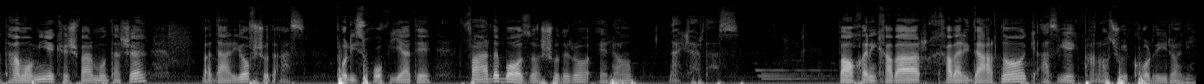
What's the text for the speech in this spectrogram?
تمامی کشور منتشر و دریافت شده است. پلیس هویت فرد بازداشت شده را اعلام نکرده است. و آخرین خبر خبری دردناک از یک پناهجوی کرد ایرانی.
